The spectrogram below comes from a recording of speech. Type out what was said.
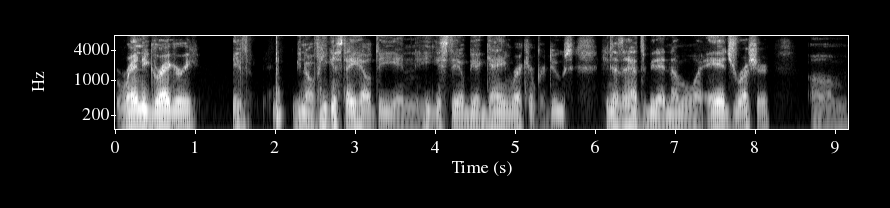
Randy Gregory. If you know if he can stay healthy and he can still be a game wrecker and produce, he doesn't have to be that number one edge rusher. Um.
